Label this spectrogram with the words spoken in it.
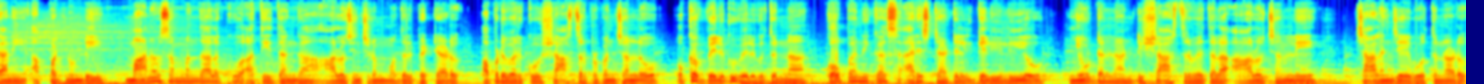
కానీ అప్పటి నుండి మానవ సంబంధాలకు అతీతంగా ఆలోచించడం మొదలుపెట్టాడు. అప్పటి వరకు శాస్త్ర ప్రపంచంలో ఒక వెలుగు వెలుగుతున్న కోపానికస్ అరిస్టాటిల్ గెలీలియో న్యూటన్ లాంటి శాస్త్రవేత్తల ఆలోచనల్ని ఛాలెంజ్ చేయబోతున్నాడు.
